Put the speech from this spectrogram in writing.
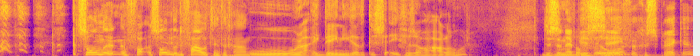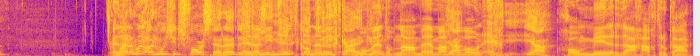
zonder, zonder de fout in te gaan. Oeh, nou, ik denk niet dat ik een 7 zou halen, hoor. Dus dan heb je veel, zeven gesprekken. En maar dan moet, oh, dan moet je dus voorstellen, hè? Dus en je dan dus niet, niet en, kan en dan niet terugkijken. momentopname, hè, maar Ja, gewoon echt Ja, gewoon meerdere dagen achter elkaar.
